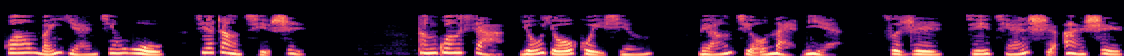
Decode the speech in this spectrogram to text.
光闻言惊悟，接杖起事。灯光下犹有鬼形，良久乃灭。次日及遣使暗示，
